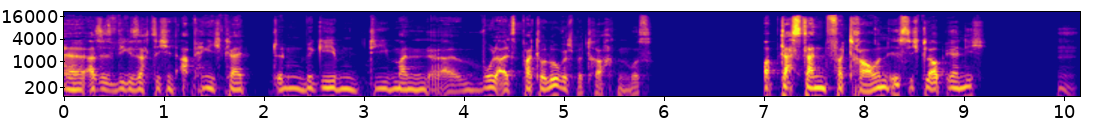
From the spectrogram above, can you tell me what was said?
Äh, also wie gesagt, sich in Abhängigkeiten begeben, die man äh, wohl als pathologisch betrachten muss. Ob das dann Vertrauen ist, ich glaube eher nicht. Hm.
